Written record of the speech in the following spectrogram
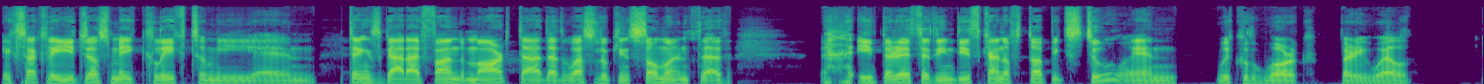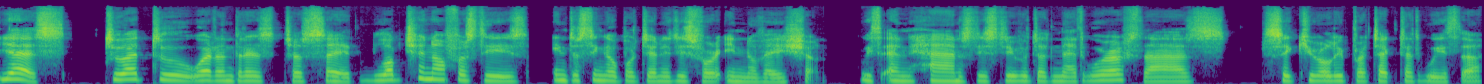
Exactly. It just made click to me. And thanks God I found Marta that was looking someone that interested in these kind of topics too. And we could work very well. Yes, to add to what Andres just mm-hmm. said, blockchain offers these interesting opportunities for innovation with enhanced distributed networks that's securely protected with uh,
